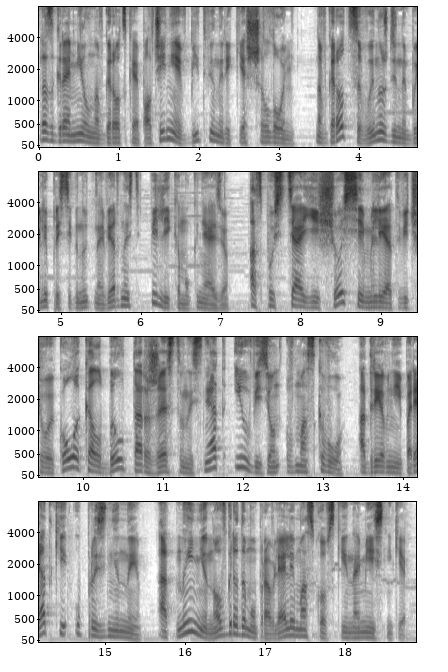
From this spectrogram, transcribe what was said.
разгромил новгородское ополчение в битве на реке Шелонь. Новгородцы вынуждены были присягнуть на верность великому князю. А спустя еще 7 лет вечевой колокол был торжественно снят и увезен в Москву, а древние порядки упразднены. Отныне Новгородом управляли московские наместники –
